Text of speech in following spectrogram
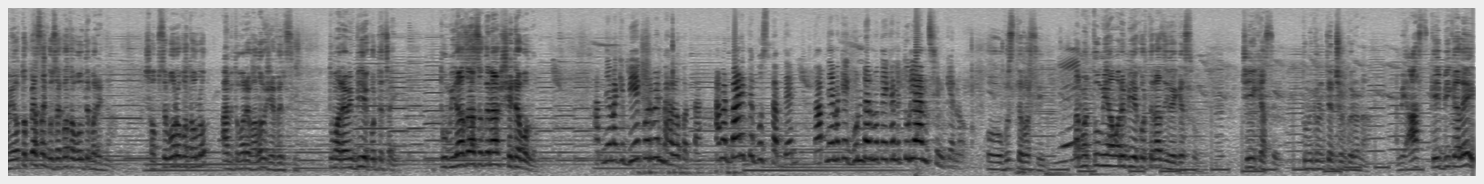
আমি অত পেঁচা গোছা কথা বলতে পারি না। সবচেয়ে বড় কথা হলো আমি তোমারে ভালোবেসে ফেলছি। তোমারে আমি বিয়ে করতে চাই। তুমি রাজা আছো কিনা সেটা বলো। আপনি আমাকে বিয়ে করবেন ভালো কথা। আমার বাড়িতে প্রস্তাব দেন তো আপনি আমাকে গুন্ডার মতো এখানে তুলে আনছেন কেন? ও বুঝতে পারছি। তার মানে তুমি আমার বিয়ে করতে রাজি হয়ে গেছো। ঠিক আছে তুমি কোনো টেনশন করো না। আমি আজকেই বিকালেই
